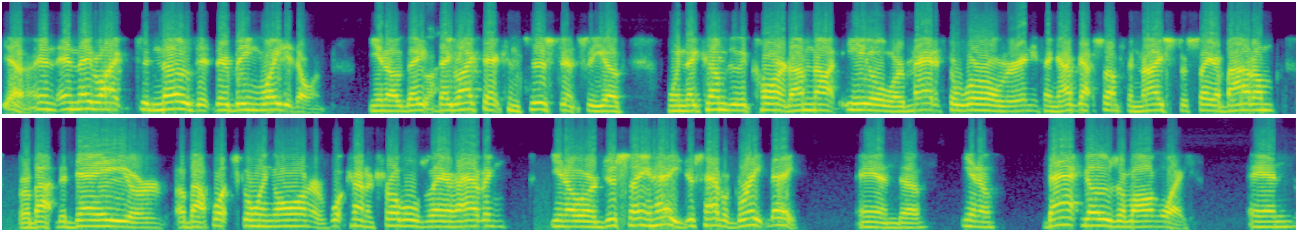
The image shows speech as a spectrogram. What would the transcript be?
yeah and and they like to know that they're being waited on you know they Right. they like that consistency of when they come to the cart i'm not ill or mad at the world or anything i've got something nice to say about them or about the day or about what's going on or what kind of troubles they're having you know or just saying hey just have a great day and uh you know that goes a long way and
